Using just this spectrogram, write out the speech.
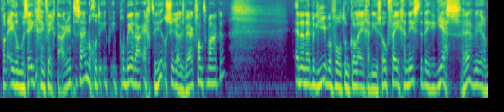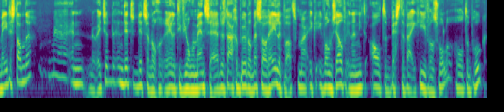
van eet om zeker geen vegetariër te zijn. Maar goed, ik, ik probeer daar echt heel serieus werk van te maken. En dan heb ik hier bijvoorbeeld een collega die is ook veganist. Dan denk ik, yes, hè, weer een medestander. En nou, weet je, en dit, dit zijn nog relatief jonge mensen. Hè, dus daar gebeurt nog best wel redelijk wat. Maar ik, ik woon zelf in een niet al te beste wijk hier van Zwolle, Holtenbroek.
